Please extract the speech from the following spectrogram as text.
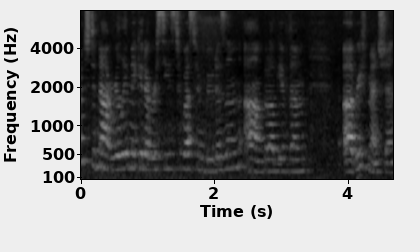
which did not really make it overseas to Western Buddhism, um, but I'll give them a brief mention.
